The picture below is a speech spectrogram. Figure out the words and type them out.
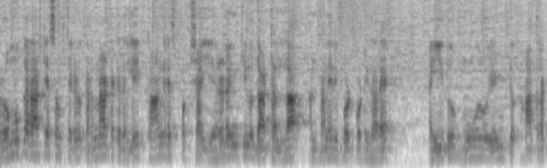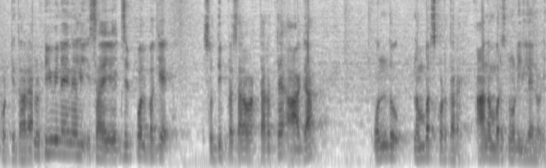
ಪ್ರಮುಖ ರಾಷ್ಟ್ರೀಯ ಸಂಸ್ಥೆಗಳು ಕರ್ನಾಟಕದಲ್ಲಿ ಕಾಂಗ್ರೆಸ್ ಪಕ್ಷ ಎರಡಂಕಿನೂ ದಾಟಲ್ಲ ಅಂತಾನೆ ರಿಪೋರ್ಟ್ ಕೊಟ್ಟಿದ್ದಾರೆ. ಐದು, ಮೂರು, ಎಂಟು ಆ ಥರ ಕೊಟ್ಟಿದ್ದಾರೆ. ಟಿ ವಿ ನೈನಲ್ಲಿ ಸಹ ಎಕ್ಸಿಟ್ ಪೋಲ್ ಬಗ್ಗೆ ಸುದ್ದಿ ಪ್ರಸಾರವಾಗ್ತಾ ಇರುತ್ತೆ. ಆಗ ಒಂದು ನಂಬರ್ಸ್ ಕೊಡ್ತಾರೆ. ಆ ನಂಬರ್ಸ್ ನೋಡಿ, ಇಲ್ಲೇ ನೋಡಿ.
